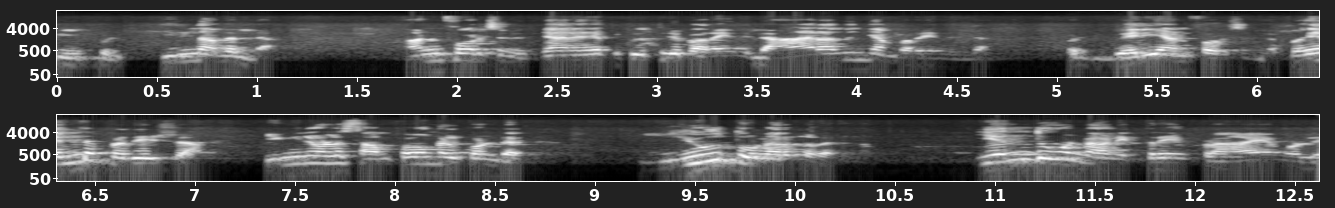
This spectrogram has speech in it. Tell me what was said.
people ഇന്ന് അതല്ല അൺഫോർച്ചുനേറ്റ് ഞാൻ അതിനെപ്പറ്റി ഒത്തിരി പറയുന്നില്ല. ആരാന്നും ഞാൻ പറയുന്നില്ല. ബട്ട് വെരി അൺഫോർച്ചുനേറ്റ് അപ്പൊ എന്റെ പ്രതീക്ഷ? ഇങ്ങനെയുള്ള സംഭവങ്ങൾ കൊണ്ട് യൂത്ത് ഉണർന്നു വരണം. എന്തുകൊണ്ടാണ് ഇത്രയും പ്രായമുള്ള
